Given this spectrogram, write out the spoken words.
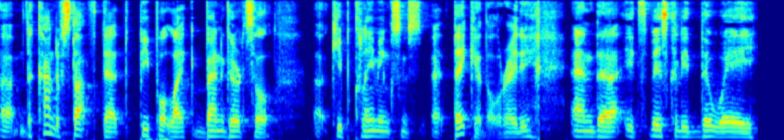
uh, the kind of stuff that people like Ben Goertzel uh, keep claiming since a decade already. And uh, it's basically the way,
